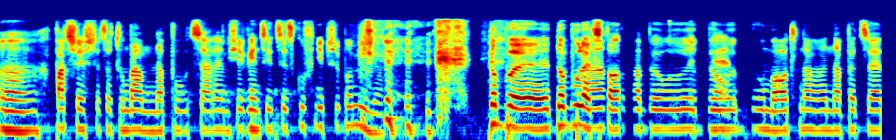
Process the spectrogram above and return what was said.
No. Ech, patrzę jeszcze, co tu mam na półce, ale mi się więcej cysków nie przypomina. Do, do Bulletstorma był, był, był mod na, na PC.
